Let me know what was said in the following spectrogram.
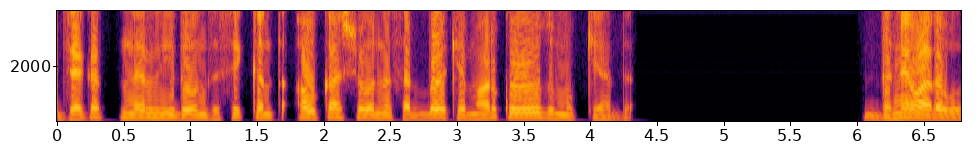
ಜಗತ್ತಿನಲ್ಲಿ ಇದೊಂದು ಸಿಕ್ಕಂತ ಅವಕಾಶವನ್ನ ಸದ್ಬಳಕೆ ಮಾಡಿಕೊಳ್ಳುವುದು ಮುಖ್ಯ ಅದ ಧನ್ಯವಾದಗಳು.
